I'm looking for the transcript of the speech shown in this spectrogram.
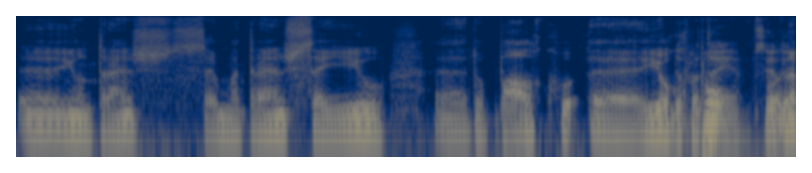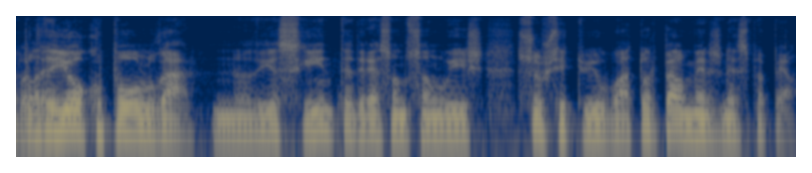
uh, e um trans, uma trans saiu uh, do palco uh, e ocupou, da plateia, da, da plateia. e ocupou o lugar. No dia seguinte, a direção do São Luís substituiu o ator, pelo menos nesse papel.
